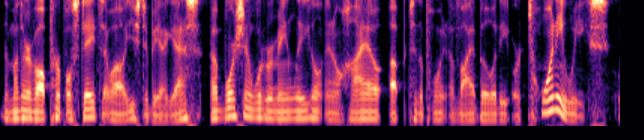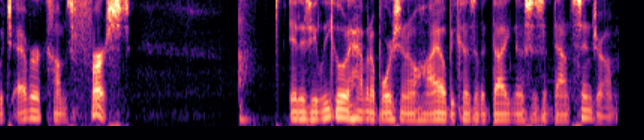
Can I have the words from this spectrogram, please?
the mother of all purple states, well, it used to be, I guess. Abortion would remain legal in Ohio up to the point of viability or 20 weeks, whichever comes first. It is illegal to have an abortion in Ohio because of a diagnosis of Down syndrome.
